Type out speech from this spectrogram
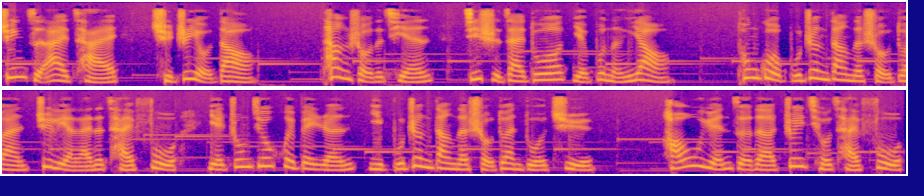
君子爱财，取之有道。烫手的钱，即使再多也不能要。通过不正当的手段聚敛来的财富，也终究会被人以不正当的手段夺去。毫无原则的追求财富，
